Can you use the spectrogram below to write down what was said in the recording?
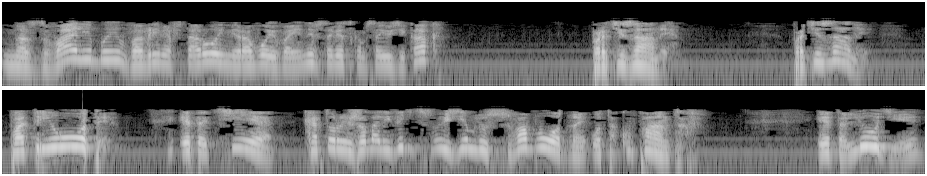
назвали бы во время Второй мировой войны в Советском Союзе как? Партизаны. Партизаны. Патриоты. Это те, которые желали видеть свою землю свободной от оккупантов. Это люди,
